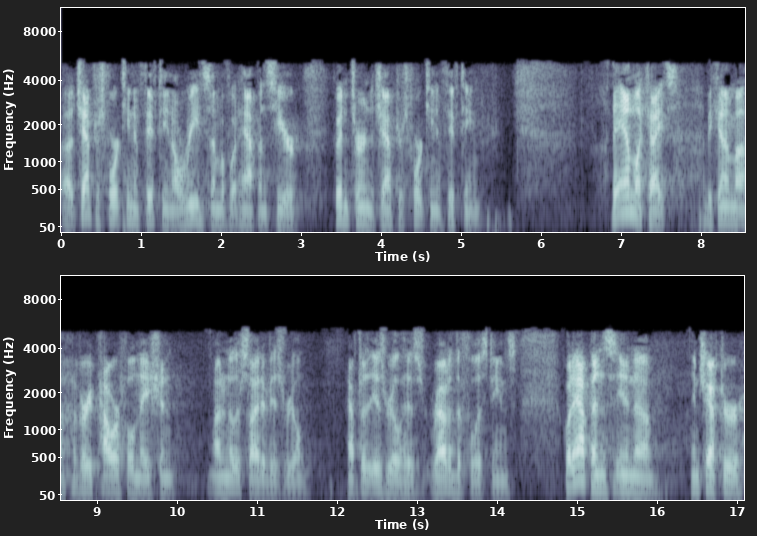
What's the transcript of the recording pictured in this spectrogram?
uh, chapters 14 and 15. I'll read some of what happens here. Go ahead and turn to chapters 14 and 15. The Amalekites become a, a very powerful nation on another side of Israel after Israel has routed the Philistines. What happens in, uh, in chapter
